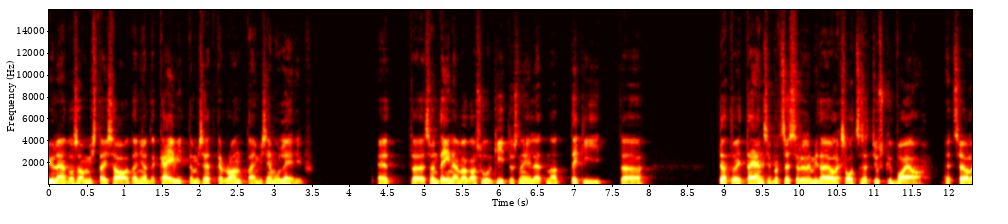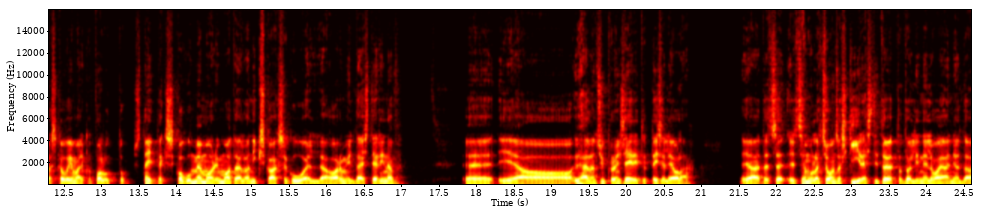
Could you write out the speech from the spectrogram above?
Ja ülejäänud osa, mis ta ei saa, ta nii-öelda käivitamise hetkel runtime'is emuleerib. et see on teine väga suur kiitus neile, et nad tegid äh, teatavaid täiendusi protsessorile, mida ei oleks otseselt justkui vaja. et see oleks ka võimalikult valutu, sest näiteks kogu memory model on X86-l ja ARM-il täiesti erinev. ja ühel on sünkroniseeritud, teisel ei ole. ja et, et see, et see emulatsioon saaks kiiresti töötada, oli neil vaja nii-öelda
